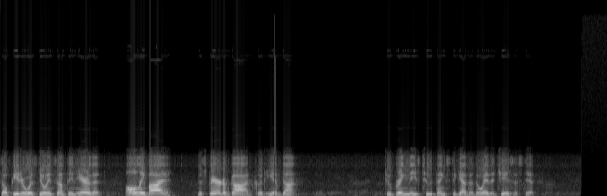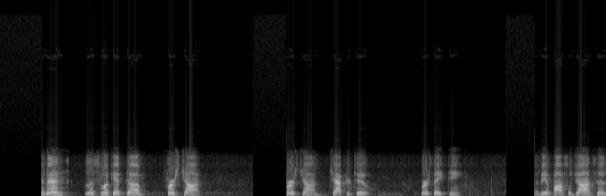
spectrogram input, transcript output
So Peter was doing something here that only by the Spirit of God could he have done to bring these two things together the way that Jesus did. And then let's look at um, 1 John. 1 John chapter 2, verse 18. And the Apostle John says,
